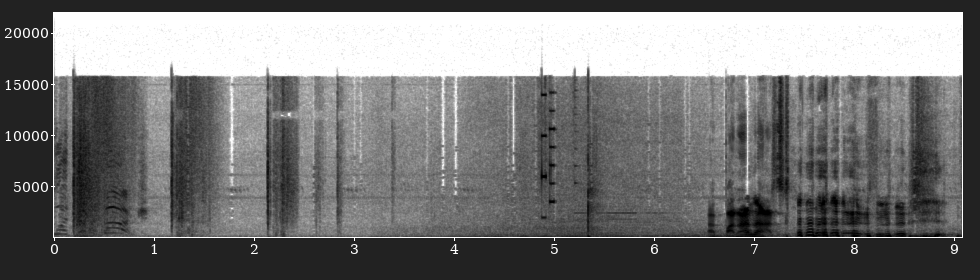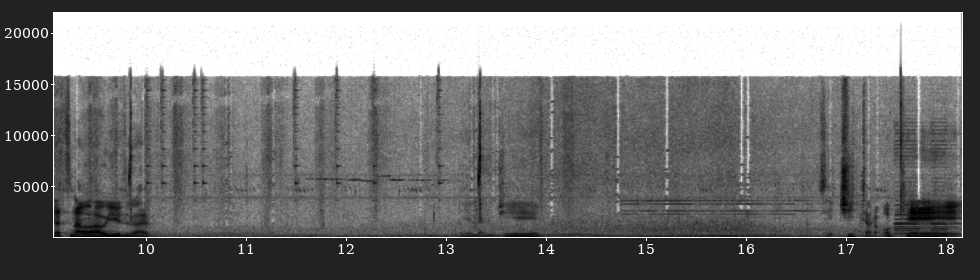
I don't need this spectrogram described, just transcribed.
What the fuck? Uh, bananas. That's now how you drive. LMG. It's a cheater. Okay.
